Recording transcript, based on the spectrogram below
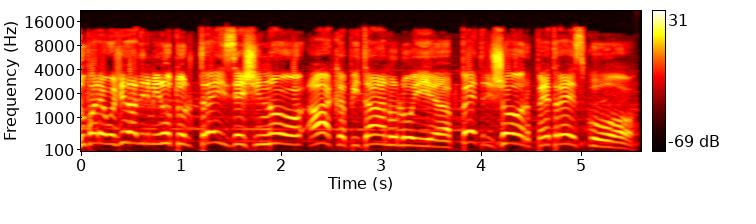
după reușita din minutul 39 a capitanului Petrișor Petrescu.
